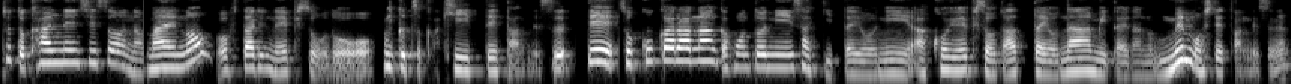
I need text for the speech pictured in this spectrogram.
ちょっと関連しそうな前のお二人のエピソードをいくつか聞いてたんです。で、そこからなんか本当にさっき言ったように、あ、こういうエピソードあったよな、みたいなのをメモしてたんですね。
